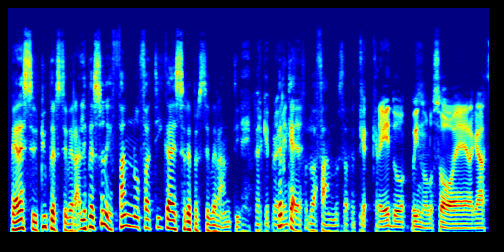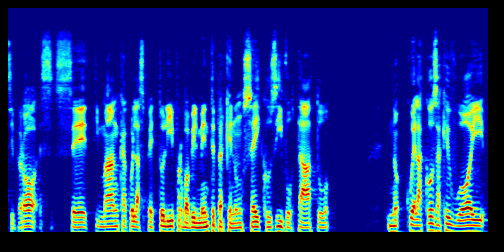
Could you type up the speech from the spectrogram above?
per essere più perseveranti? Le persone che fanno fatica a essere perseveranti, Eh, perché probabilmente... perché la fanno sta fatica? Credo, poi non lo so, eh, ragazzi, però se ti manca quell'aspetto lì, probabilmente perché non sei così votato, no- quella cosa che vuoi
